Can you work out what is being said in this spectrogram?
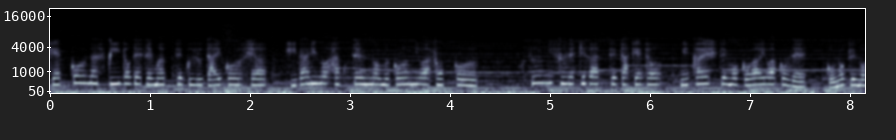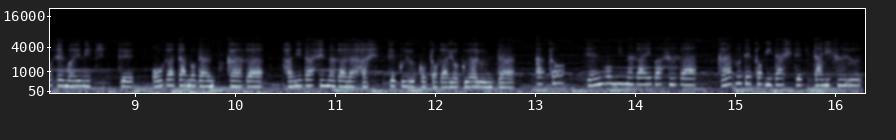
結構なスピードで迫ってくる対向車、左の白線の向こうには速攻。普通にすれ違ってたけど、見返しても怖いわこれ。この手の狭い道って、大型のダンプカーが、はみ出しながら走ってくることがよくあるんだ。あと、前後に長いバスが、カーブで飛び出してきたりする。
